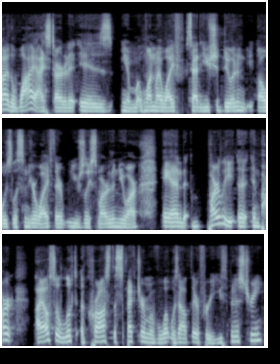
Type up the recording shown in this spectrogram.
probably the why I started it is, you know, one, my wife said you should do it and always listen to your wife. They're usually smarter than you are. And partly, uh, in part, I also looked across the spectrum of what was out there for youth ministry.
